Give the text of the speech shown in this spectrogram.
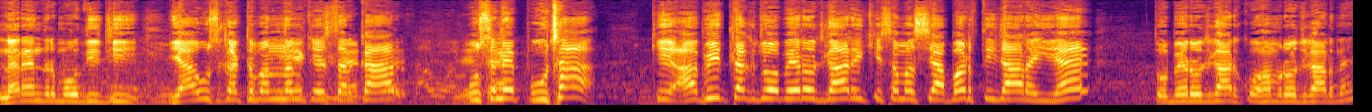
नरेंद्र मोदी जी या उस गठबंधन के सरकार उसने पूछा कि अभी तक जो बेरोजगारी की समस्या बढ़ती जा रही है तो बेरोजगार को हम रोज़गार दें।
